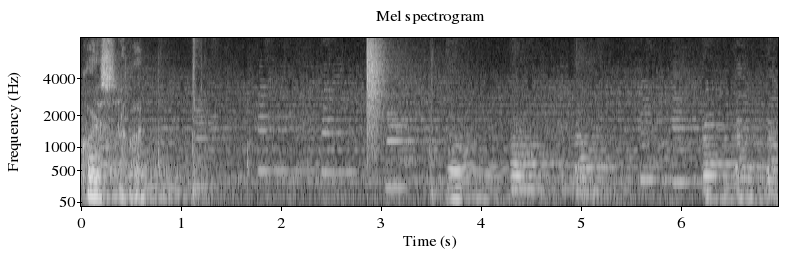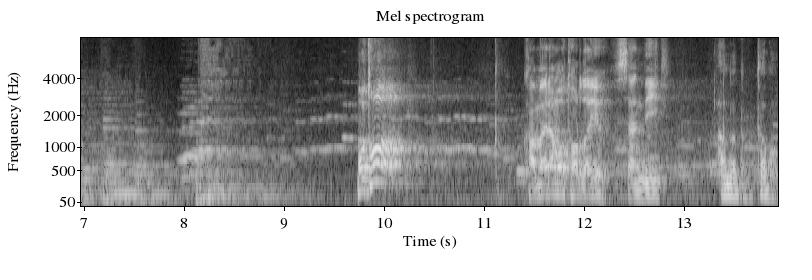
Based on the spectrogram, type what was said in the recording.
Koy üstüne koy. Motor! Kamera motor dayı, sen değil. Anladım tamam.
